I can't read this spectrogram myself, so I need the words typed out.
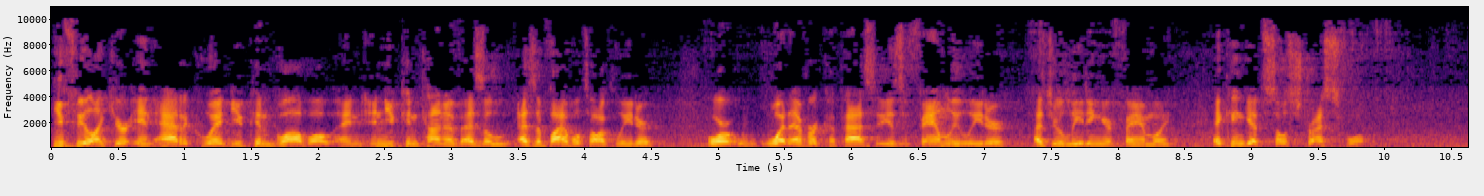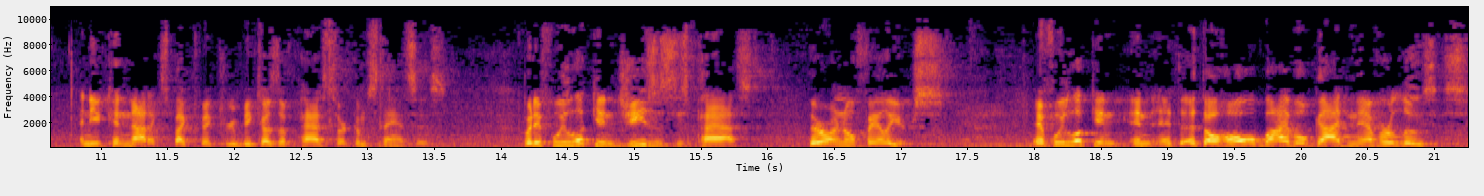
you feel like you're inadequate, you can blah, blah, and, and you can kind of, as a, as a Bible talk leader, or whatever capacity as a family leader, as you're leading your family, it can get so stressful. And you cannot expect victory because of past circumstances. But if we look in Jesus' past, there are no failures. If we look in, in, at the whole Bible, God never loses.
